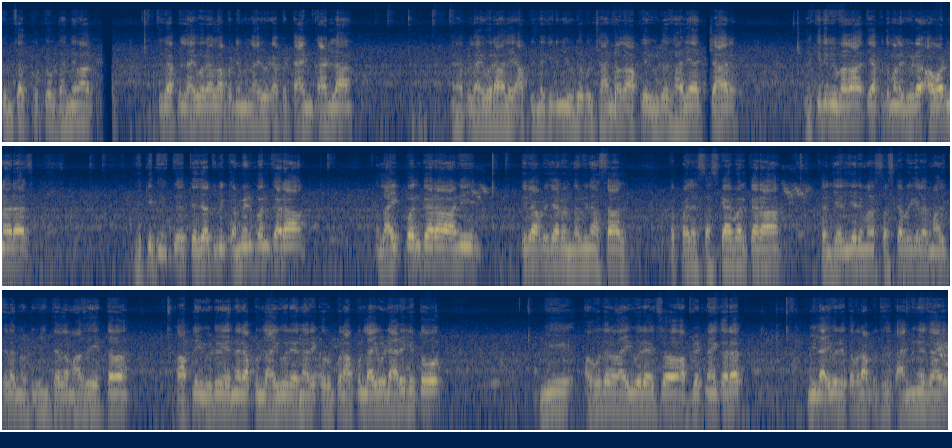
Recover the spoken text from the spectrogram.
तुमचा खूप खूप धन्यवाद. तुम्ही आपल्या लाईव्हवर आला आपण लाईव्हवर आपण टाईम काढला. आणि आपल्या लाईव्हवर आले. आपले नक्की तुम्ही व्हिडिओ पण छान बघा. आपले व्हिडिओ झाले आहेत चार. नक्की तुम्ही बघा. ते आपण तुम्हाला व्हिडिओ आवडणारच. नक्की ते त्याच्यावर तुम्ही कमेंट पण करा लाईक पण करा आणि तुम्ही आपल्या चॅनल नवीन असाल तर पहिला सबस्क्रायबर करा. कारण ज्याने ज्याने मला सबस्क्राईब केलं माझं त्याला नोटिफिकेशन त्याला माझं येतं. आपले व्हिडिओ येणारे आपण लाईव्हवर येणारे करू. पण आपण लाईव्ह डायरेक्ट येतो. मी अगोदर लाईव्हवर यायचं अपडेट नाही करत. मी लाईव्हवर येतो पण आपलं तसं टायमिंगच आहे.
